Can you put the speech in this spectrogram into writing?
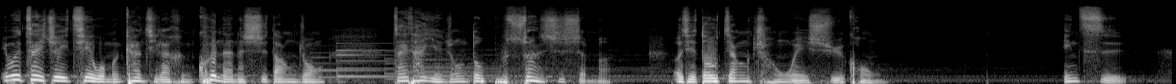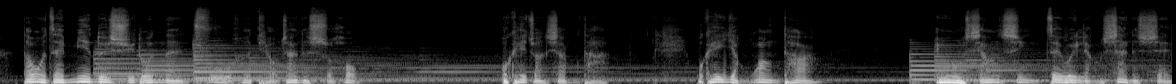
因为在这一切我们看起来很困难的事当中，在他眼中都不算是什么，而且都将成为虚空。因此，当我在面对许多难处和挑战的时候，我可以转向他，我可以仰望他，因为我相信这位良善的神，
